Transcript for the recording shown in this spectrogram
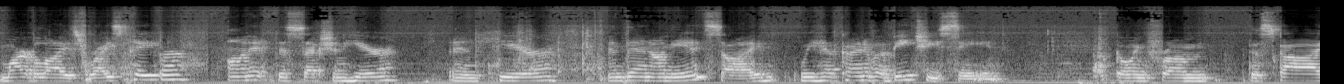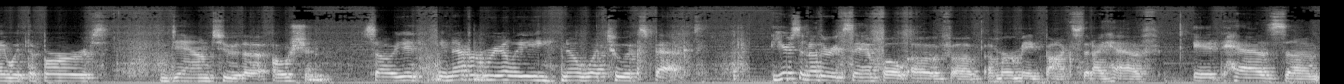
marbleized rice paper on it, this section here and here. And then on the inside, we have kind of a beachy scene going from the sky with the birds down to the ocean. So you, you never really know what to expect. Here's another example of uh, a mermaid box that I have. It has um,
